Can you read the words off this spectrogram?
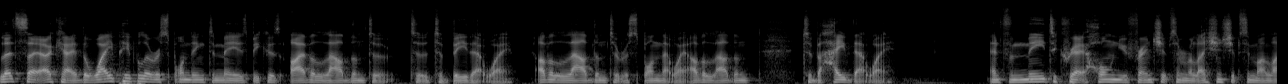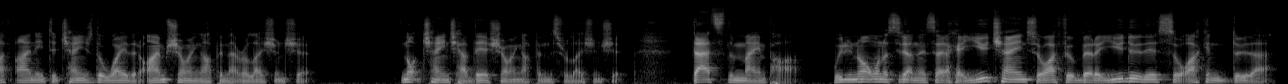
Let's say, okay, the way people are responding to me is because I've allowed them to, to, to be that way. I've allowed them to respond that way. I've allowed them to behave that way. And for me to create whole new friendships and relationships in my life, I need to change the way that I'm showing up in that relationship, not change how they're showing up in this relationship. That's the main part. We do not want to sit out and say, okay, you change so I feel better. You do this so I can do that.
